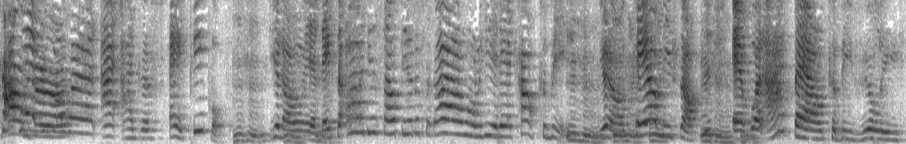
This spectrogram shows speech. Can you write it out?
Go, Well, you know girl. what? I, I just hate people. Mm-hmm. You know, and they say, "Oh, you're so beautiful." I don't want to hear that. Talk to me. Mm-hmm. You know, tell me something. And what I found to be really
